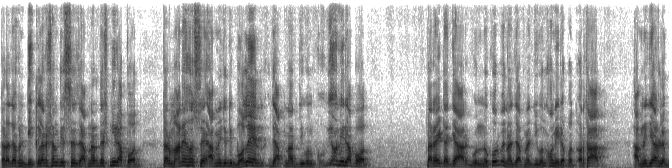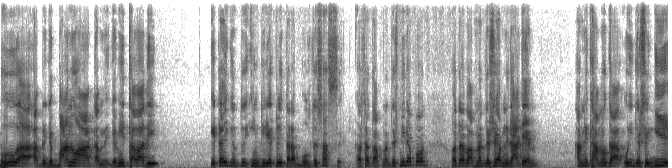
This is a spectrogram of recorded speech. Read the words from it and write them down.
তারা যখন ডিক্লারেশন দিচ্ছে যে আপনার দেশ নিরাপদ তার মানে হচ্ছে আপনি যদি বলেন যে আপনার জীবন খুবই অনিরাপদ, তারা এটাকে আর গণ্য করবে না যে আপনার জীবন অনিরাপদ। অর্থাৎ আপনি যে আসলে ভুয়া, আপনি যে বানোয়াট, আপনি যে মিথ্যাবাদী, এটাই কিন্তু ইনডিরেক্টলি তারা বলতে চাচ্ছে। অর্থাৎ আপনার দেশ নিরাপদ, অতএব আপনার দেশে আপনি থাকেন, আপনি খামোকা ওই দেশে গিয়ে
